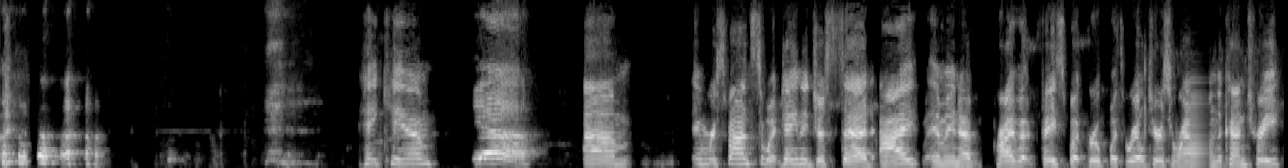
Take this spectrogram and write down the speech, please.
Hey, Kim, yeah. um, in response to what Dana just said, I am in a private Facebook group with realtors around the country.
